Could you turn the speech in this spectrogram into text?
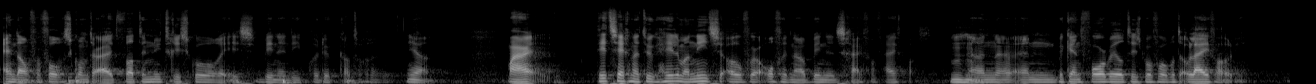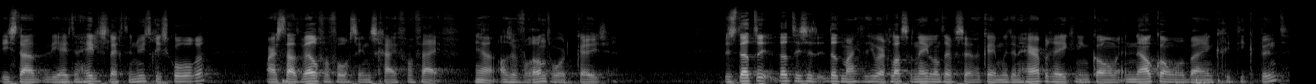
En dan vervolgens komt eruit wat de Nutri-score is binnen die productcategorie. Ja, Maar dit zegt natuurlijk helemaal niets over of het nou binnen de schijf van 5 past. mhm. Een, eh, een bekend voorbeeld is bijvoorbeeld olijfolie. Die, staat, die heeft een hele slechte Nutri-score, maar staat wel vervolgens in de schijf van 5. ja. Als een verantwoorde keuze. Dus dat, i- dat, is het, dat maakt het heel erg lastig. Nederland heeft gezegd, oké, er moet een herberekening komen. En nu komen we bij een kritiek punt.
